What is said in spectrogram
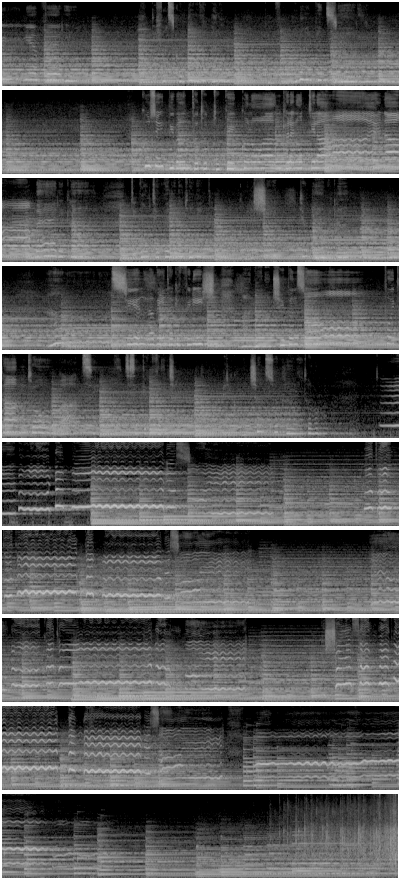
Così diventa tutto piccolo anche le notti là in America. Ti volti e vedi la tua vita come la scia di un'elica. Ah, sì, è la vita che finisce, ma non ci pensò poi tanto, anzi, si sentiva felice e ricomincia il suo canto.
